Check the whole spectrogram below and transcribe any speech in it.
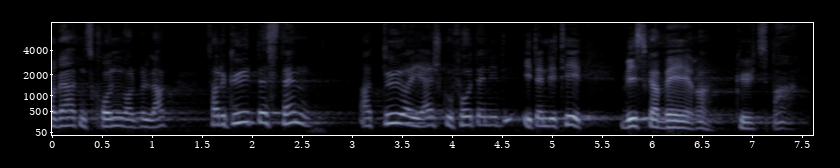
For verdens grundvold blev lagt, så er det Gud bestemt, at du og jeg skulle få den identitet. Vi skal være Guds barn.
